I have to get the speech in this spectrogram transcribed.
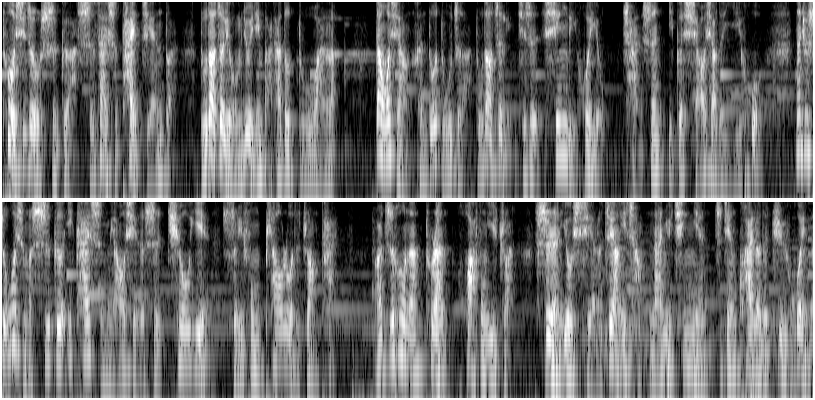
《拓西》这首诗歌啊，实在是太简短。读到这里，我们就已经把它都读完了。但我想，很多读者读到这里，其实心里会有产生一个小小的疑惑，那就是为什么诗歌一开始描写的是秋叶随风飘落的状态，而之后呢，突然画风一转，诗人又写了这样一场男女青年之间快乐的聚会呢？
